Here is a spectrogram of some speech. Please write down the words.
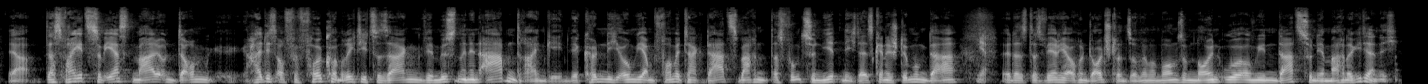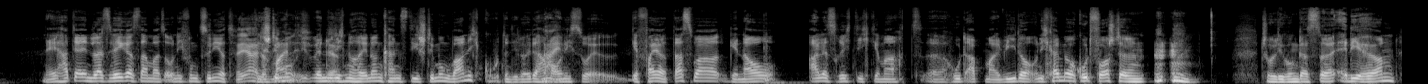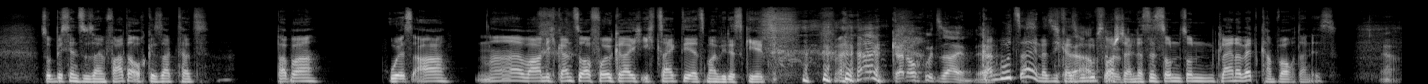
ja, das war jetzt zum ersten Mal und darum halte ich es auch für vollkommen richtig zu sagen, wir müssen in den Abend reingehen. Wir können nicht irgendwie am Vormittag Darts machen, das funktioniert nicht. Da ist keine Stimmung da. Ja. Äh, das, das wäre ja auch in Deutschland so. Wenn wir morgens um neun Uhr irgendwie ein Darts-Turnier machen, das geht ja nicht. Nee, hat ja in Las Vegas damals auch nicht funktioniert. Ja, die Stimmung, wenn du ja. dich noch erinnern kannst, die Stimmung war nicht gut und die Leute haben Nein. auch nicht so äh, gefeiert. Das war genau alles richtig gemacht. Äh, Hut ab mal wieder. Und ich kann mir auch gut vorstellen, Entschuldigung, dass äh, Eddie Hearn so ein bisschen zu seinem Vater auch gesagt hat, Papa, USA, na, war nicht ganz so erfolgreich. Ich zeig dir jetzt mal, wie das geht. Kann auch gut sein. Ja. Kann gut sein. Also ich kann es ja, mir gut absolut. vorstellen, dass es so ein, so ein kleiner Wettkampf auch dann ist. Ja.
